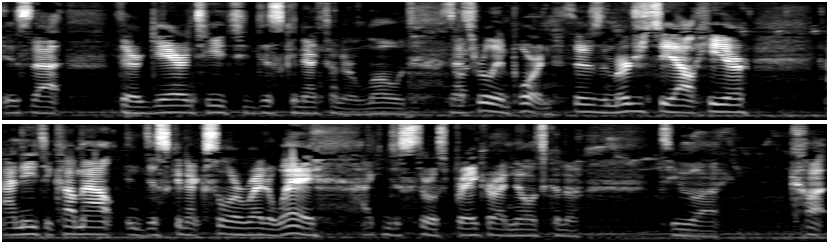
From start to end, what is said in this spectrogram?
is that they're guaranteed to disconnect under load. That's really important. If there's an emergency out here, I need to come out and disconnect solar right away, I can just throw this breaker. I know it's gonna to uh, cut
